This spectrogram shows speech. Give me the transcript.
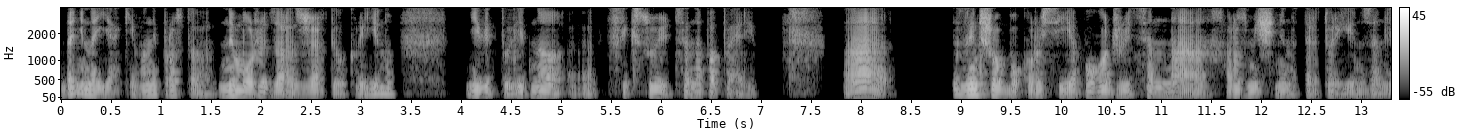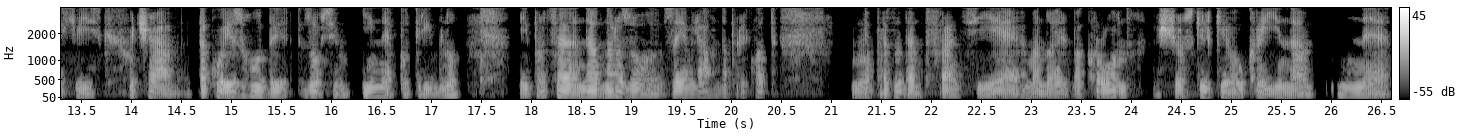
Да ні на які. Вони просто не можуть зараз жерти Україну і, відповідно, е, фіксують це на папері. З іншого боку, Росія погоджується на розміщення на території іноземних військ, хоча такої згоди зовсім і не потрібно. І про це неодноразово заявляв, наприклад, президент Франції Еммануель Макрон, що оскільки Україна не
